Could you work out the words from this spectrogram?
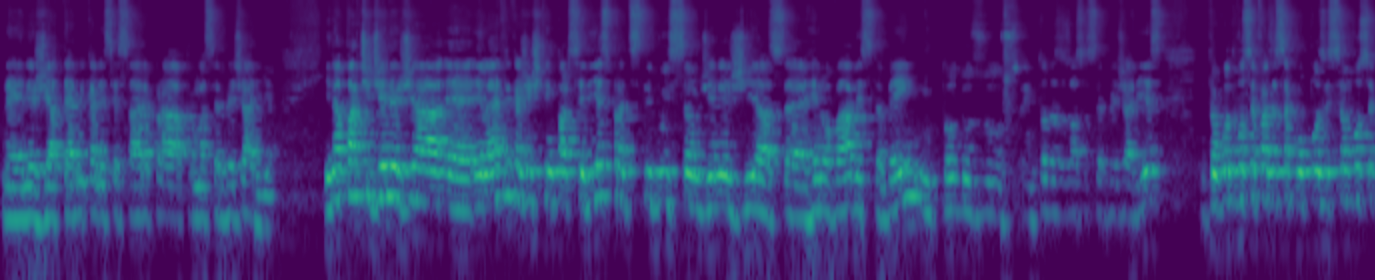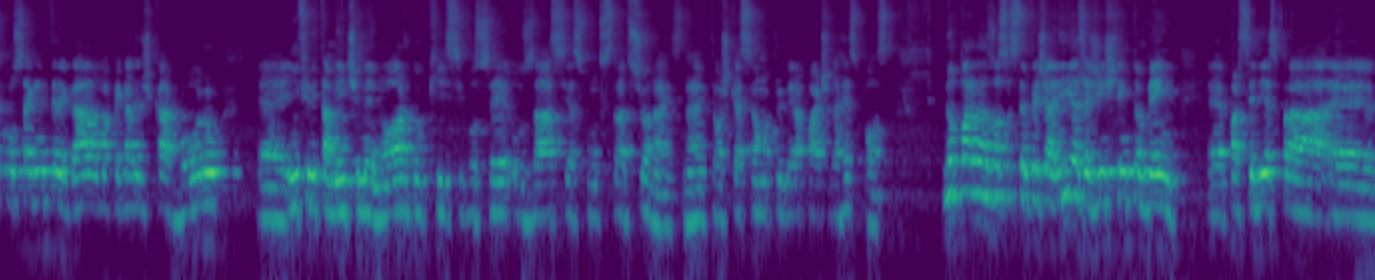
né, energia térmica necessária para uma cervejaria. E na parte de energia é, elétrica, a gente tem parcerias para distribuição de energias é, renováveis também em, todos os, em todas as nossas cervejarias. Então, quando você faz essa composição, você consegue entregar uma pegada de carbono é, infinitamente menor do que se você usasse as fontes tradicionais. Né? Então, acho que essa é uma primeira parte da resposta. Não para nas nossas cervejarias, a gente tem também é, parcerias para é,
